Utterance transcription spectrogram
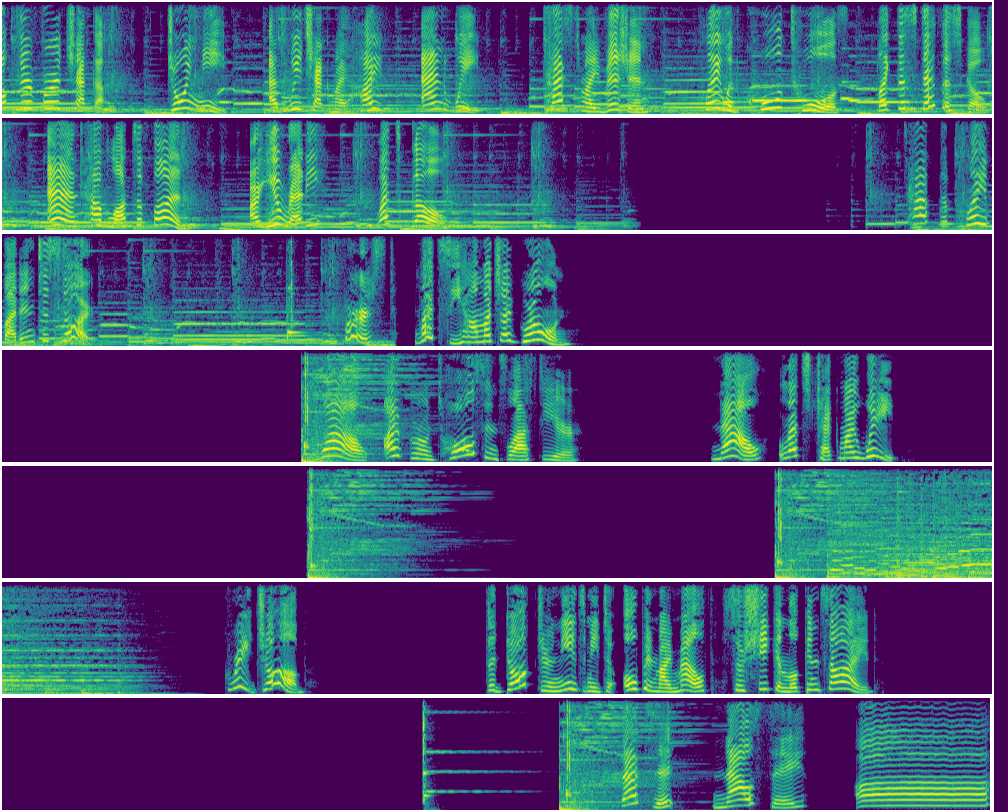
doctor for a checkup. Join me as we check my height and weight, test my vision, play with cool tools like the stethoscope, and have lots of fun. Are you ready? Let's go. Tap the play button to start. First, let's see how much I've grown. Grown tall since last year. Now, let's check my weight. Great job! The doctor needs me to open my mouth so she can look inside. That's it. Now say, ah.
